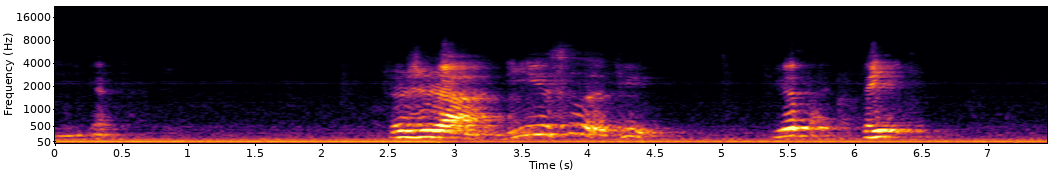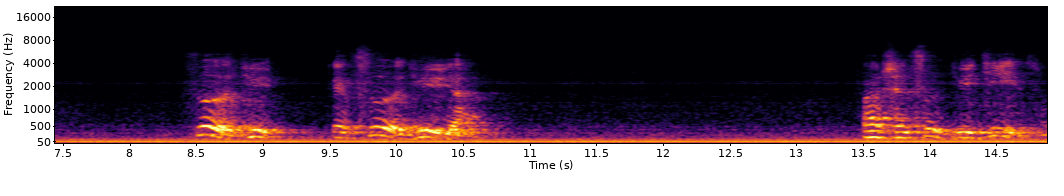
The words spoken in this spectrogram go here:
一遍禅师，说是啊，离四句，绝百非。四句，这四句呀、凡是四句偈颂，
